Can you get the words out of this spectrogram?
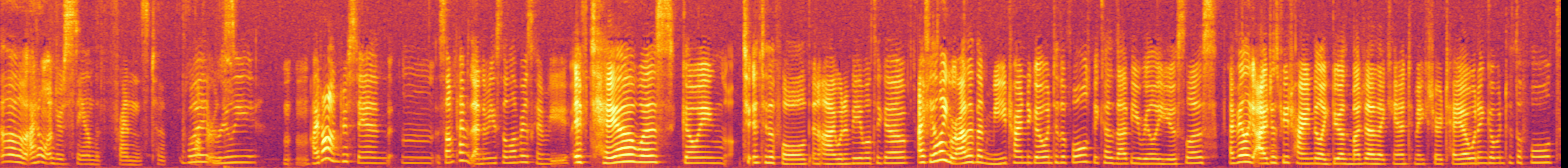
Oh, I don't understand the friends to what lovers. really. Mm-mm. I don't understand. Mm, sometimes enemies to lovers can be. If Taya was going to into the fold and I wouldn't be able to go, I feel like rather than me trying to go into the fold because that'd be really useless, I feel like I'd just be trying to like do as much as I can to make sure Teo wouldn't go into the fold.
